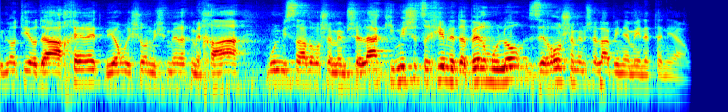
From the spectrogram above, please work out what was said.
אם לא תהיה הודעה אחרת, ביום ראשון משמרת מחאה מול משרד ראש הממשלה, כי מי שצריכים לדבר מולו זה ראש הממשלה בנימין נתניהו.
